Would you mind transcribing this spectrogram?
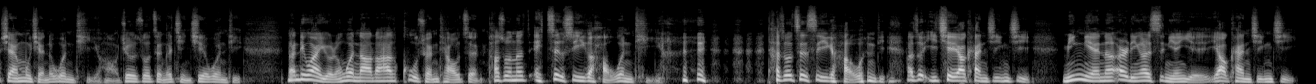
现在目前的问题哈，就是说整个景气的问题。那另外有人问到他库存调整，他说呢，诶，这是一个好问题。他说这是一个好问题。他说一切要看经济，明年呢，二零二四年也要看经济。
